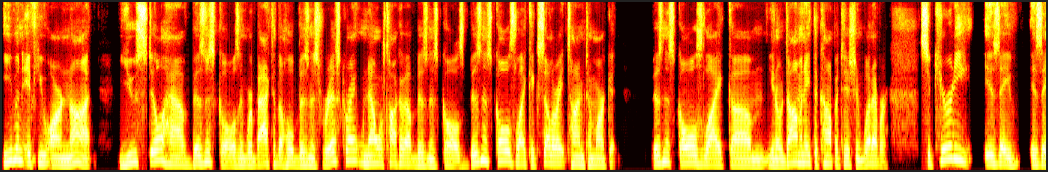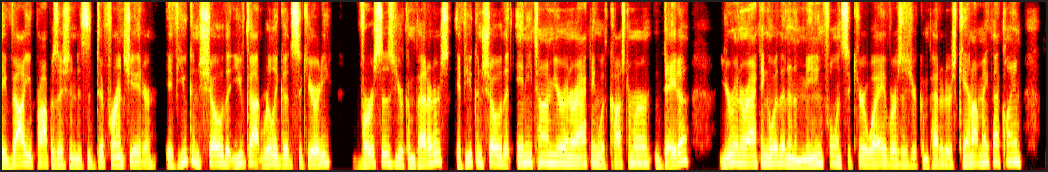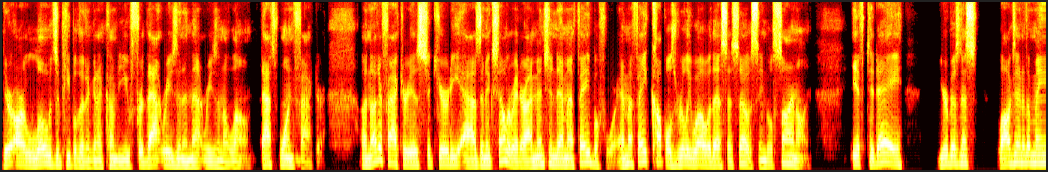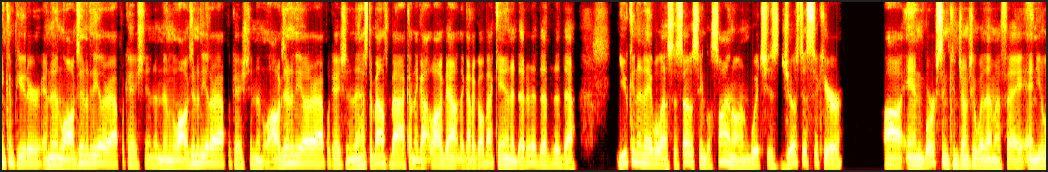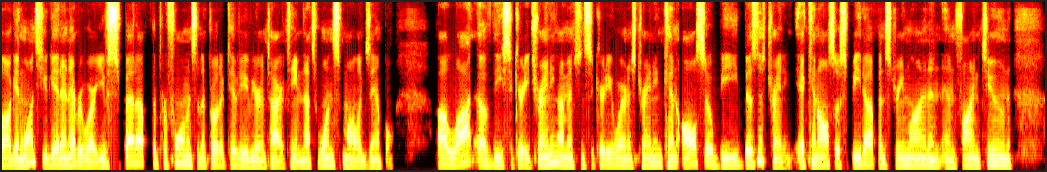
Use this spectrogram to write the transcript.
Even if you are not, you still have business goals, and we're back to the whole business risk. Right now, we'll talk about business goals. Business goals like accelerate time to market. Business goals like um, you know dominate the competition, whatever. Security is a is a value proposition. It's a differentiator. If you can show that you've got really good security versus your competitors if you can show that anytime you're interacting with customer data you're interacting with it in a meaningful and secure way versus your competitors cannot make that claim there are loads of people that are going to come to you for that reason and that reason alone. That's one factor another factor is security as an accelerator i mentioned mfa before mfa couples really well with sso single sign-on if today your business logs into the main computer and then logs into the other application and then logs into the other application and logs into the other application and then has to bounce back and they got logged out and they got to go back in and da da da da da da. You can enable SSO, single sign on, which is just as secure uh, and works in conjunction with MFA. And you log in once, you get in everywhere. You've sped up the performance and the productivity of your entire team. That's one small example. A lot of the security training, I mentioned security awareness training, can also be business training. It can also speed up and streamline and, and fine tune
